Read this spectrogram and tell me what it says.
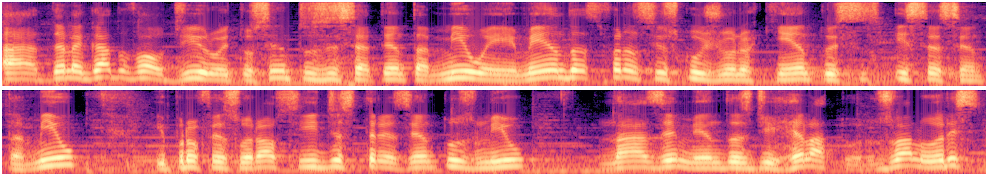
a delegado Valdir, 870 mil em emendas, Francisco Júnior, 560 mil e professor Alcides, 300 mil nas emendas de relator. Os valores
